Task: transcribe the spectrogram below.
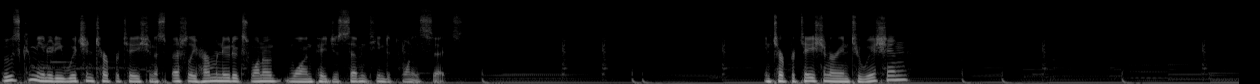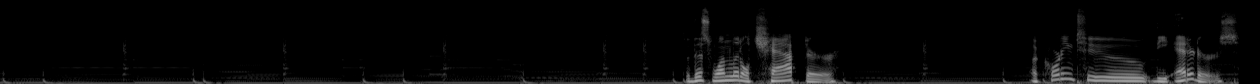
Whose community, which interpretation, especially Hermeneutics 101, pages 17 to 26. Interpretation or intuition. So, this one little chapter, according to the editors,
